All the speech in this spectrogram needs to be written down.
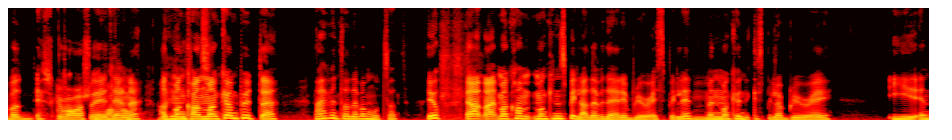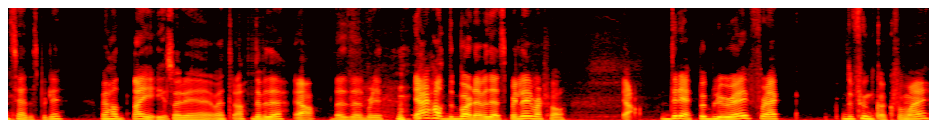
var- jeg husker det var så irriterende. Wow, At man kan, man kan putte Nei, vent da, det var motsatt. Jo, ja, nei, man, kan, man kunne spille av DVD-er i Blu-ray-spiller, Mm. men man kunne ikke spille av Blu-ray i en CD-spiller. Jeg hadde, nei, sorry, hva heter det? DVD? Ja, det, det blir Jeg hadde bare DVD-spiller, i hvert fall. Ja, Drepe Blu-ray, for jeg, det funka ikke for meg.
